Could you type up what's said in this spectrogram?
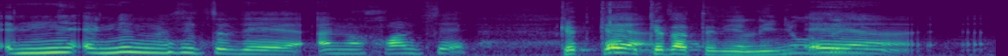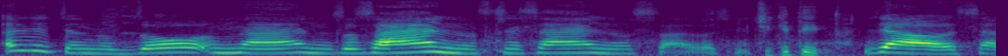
el, el mismo sitio de Ana Jorge. ¿Qué, qué- qué edad tenía el niño? De- él tiene unos dos, un año, dos años, tres años, algo así. chiquitito, Ya, o sea,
